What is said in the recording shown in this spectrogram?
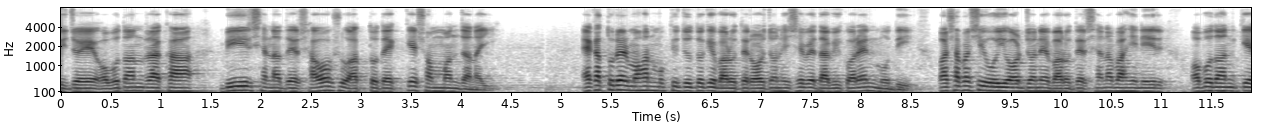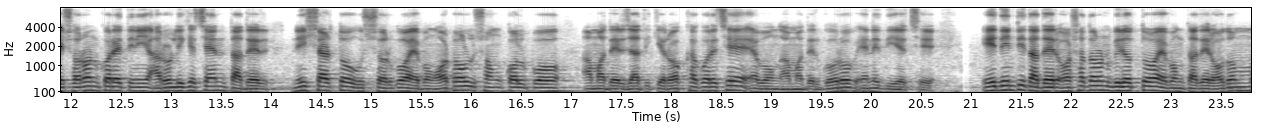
বিজয়ে অবদান রাখা বীর সেনাদের সাহস ও আত্মত্যাগকে সম্মান জানাই। একাত্তরের মহান মুক্তিযুদ্ধকে ভারতের অর্জন হিসেবে দাবি করেন মোদি। পাশাপাশি ওই অর্জনে ভারতের সেনাবাহিনীর অবদানকে স্মরণ করে তিনি আরও লিখেছেন, তাদের নিঃস্বার্থ উৎসর্গ এবং অটল সংকল্প আমাদের জাতিকে রক্ষা করেছে এবং আমাদের গৌরব এনে দিয়েছে। এই দিনটি তাদের অসাধারণ বীরত্ব এবং তাদের অদম্য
